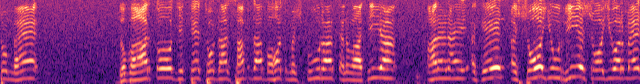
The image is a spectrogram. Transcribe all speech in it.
ਸੋ ਮੈਂ ਦੁਬਾਰ ਤੋਂ ਜਿੱਥੇ ਤੁਹਾਡਾ ਸਭ ਦਾ ਬਹੁਤ ਮਸ਼ਕੂਰ ਆ, ਧੰਨਵਾਦੀ ਆ ਔਰ ਆਈ ਅਗੇਨ ਅਸ਼ੋ ਯੂ ਰੀ ਰੀਅਸ਼ੋਰ ਯੂ ਔਰ ਮੈਂ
